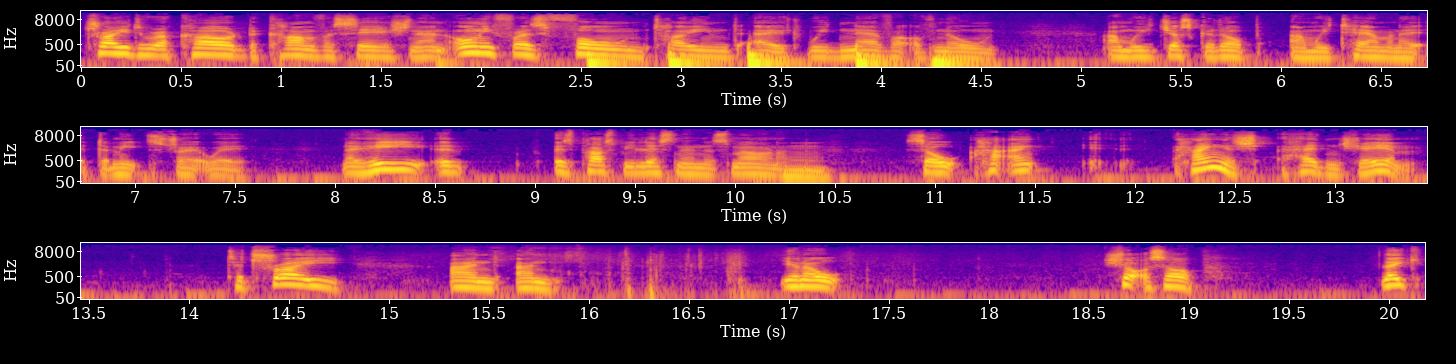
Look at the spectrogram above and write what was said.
tried to record the conversation, and only for his phone timed out, we'd never have known. And we just got up and we terminated the meeting straight away. Now, he uh, is possibly listening this morning. Mm. So hang, hang his head in shame to try and and you know shut us up. Like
